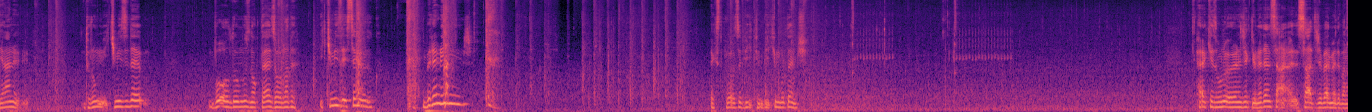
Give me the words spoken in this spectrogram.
Yani durum ikimizi de bu olduğumuz noktaya zorladı. İkimiz de istemiyorduk. Brenir. Explore the beacon. Beacon buradaymış. Herkes bunu öğrenecek diyor. Neden sa- sadece vermedi bana?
